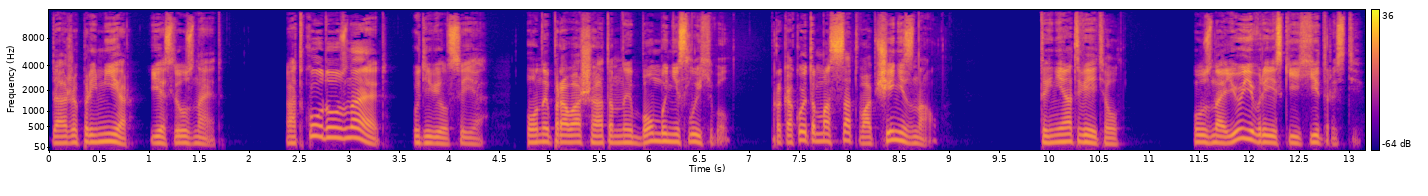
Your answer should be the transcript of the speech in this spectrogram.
Даже премьер, если узнает. Откуда узнает? Удивился я. Он и про ваши атомные бомбы не слыхивал. Про какой-то Массад вообще не знал. Ты не ответил. Узнаю еврейские хитрости,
